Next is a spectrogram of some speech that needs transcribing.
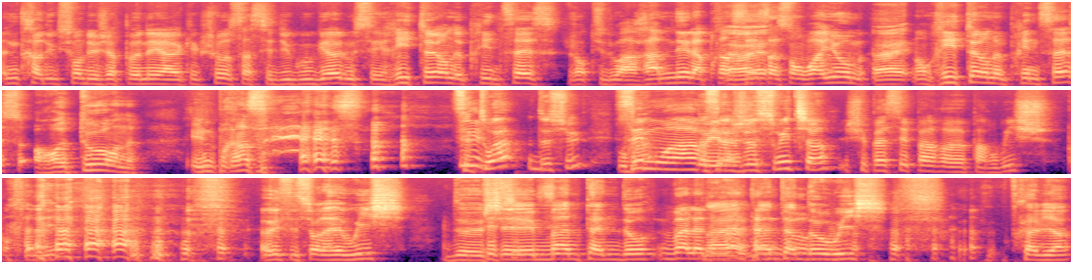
une traduction du japonais à quelque chose. Ça, c'est du Google ou c'est Return Princess. Genre, tu dois ramener la princesse ouais. à son royaume. Ouais. Donc, Return Princess, retourne une princesse. C'est toi dessus C'est moi, oui. C'est un ouais. jeu Switch, hein Je suis passé par, euh, par Wish pour traduire. Ah oui, c'est sur la Wish de chez Nintendo. voilà, de Ouais, Nintendo. Wish. Très bien.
